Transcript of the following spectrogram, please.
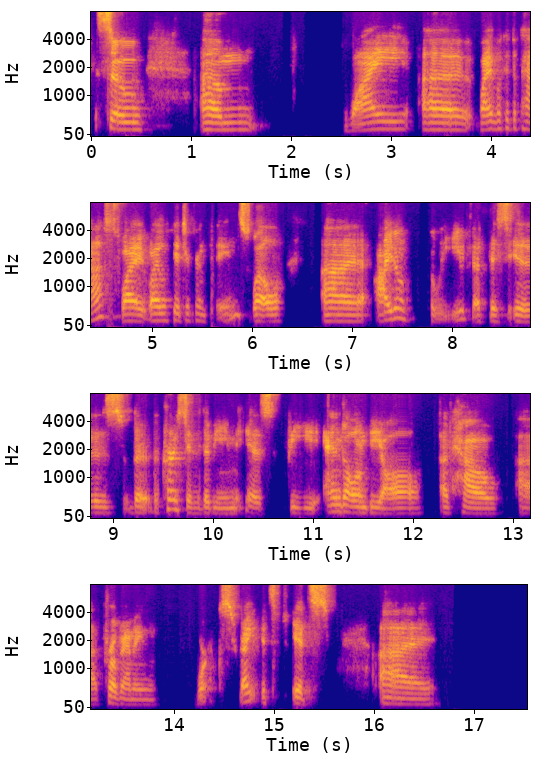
So um, why, uh, why look at the past? Why, why look at different things? Well, uh, I don't believe that this is, the, the current state of the beam is the end all and be all of how uh, programming works, right? It's, it's uh,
